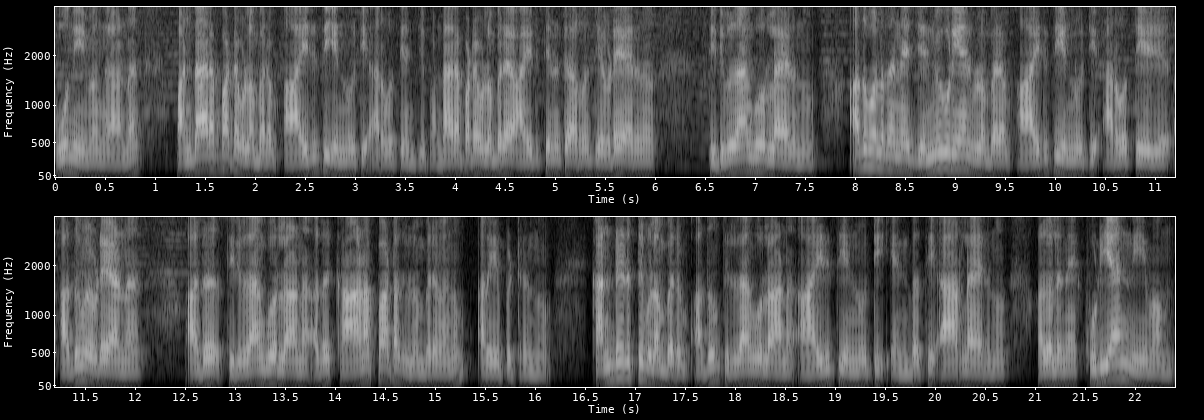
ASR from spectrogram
ഭൂനിയമങ്ങളാണ് പണ്ടാരപ്പാട്ട വിളംബരം ആയിരത്തി എണ്ണൂറ്റി അറുപത്തി അഞ്ച് പണ്ടാരപ്പാട്ട വിളംബരം ആയിരത്തി എണ്ണൂറ്റി അറുപത്തി എവിടെയായിരുന്നു? തിരുവിതാംകൂറിലായിരുന്നു. അതുപോലെ തന്നെ ജന്മികുടിയാൻ വിളംബരം ആയിരത്തി എണ്ണൂറ്റി അറുപത്തി ഏഴ് അതും എവിടെയാണ്? അത് തിരുവിതാംകൂറിലാണ്. അത് കാണപ്പാട്ട വിളംബരം എന്നും അറിയപ്പെട്ടിരുന്നു. കണ്ടെടുത്ത് വിളംബരം അതും തിരുവിതാംകൂറിലാണ്. ആയിരത്തി എണ്ണൂറ്റി എൺപത്തി ആറിലായിരുന്നു അതുപോലെ തന്നെ കുടിയാൻ നിയമം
